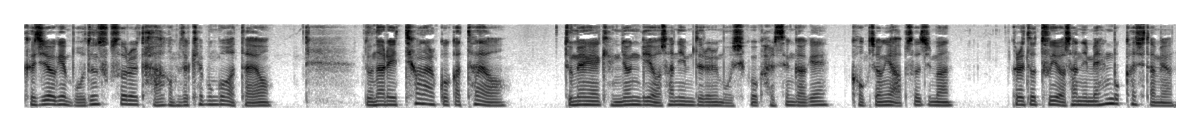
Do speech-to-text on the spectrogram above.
그 지역의 모든 숙소를 다 검색해 본 것 같아요. 눈알이 튀어날 것 같아요. 두 명의 갱년기 여사님들을 모시고 갈 생각에 걱정이 앞서지만 그래도 두 여사님이 행복하시다면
